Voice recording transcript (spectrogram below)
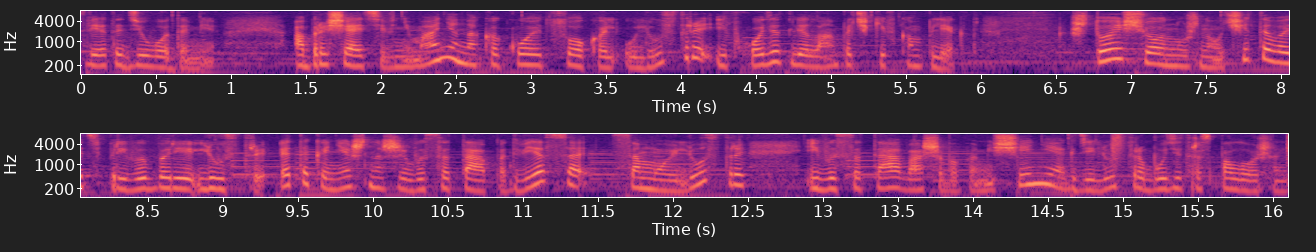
светодиодами. Обращайте внимание, на какой цоколь у люстры и входят ли лампочки в комплект. Что еще нужно учитывать при выборе люстры? Это, конечно же, высота подвеса самой люстры и высота вашего помещения, где люстра будет расположена.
